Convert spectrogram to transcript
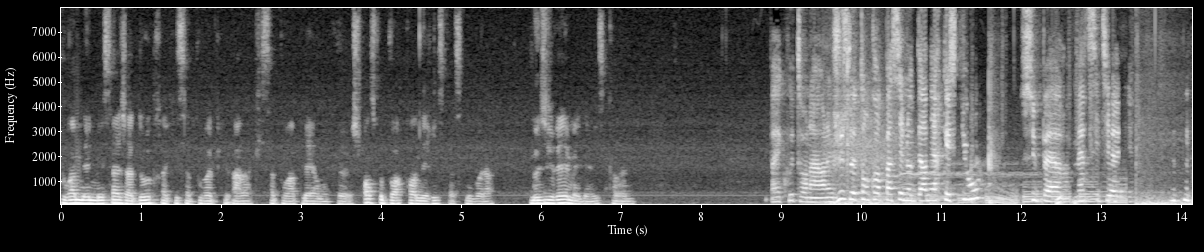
pour amener le message à d'autres à qui ça pourrait à qui ça pourra plaire. Donc, euh, je pense qu'il faut pouvoir prendre des risques à ce niveau-là, mesurer, mais des risques quand même. Bah écoute, on a, on a juste le temps encore de passer notre dernière question. Super, merci Thierry.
